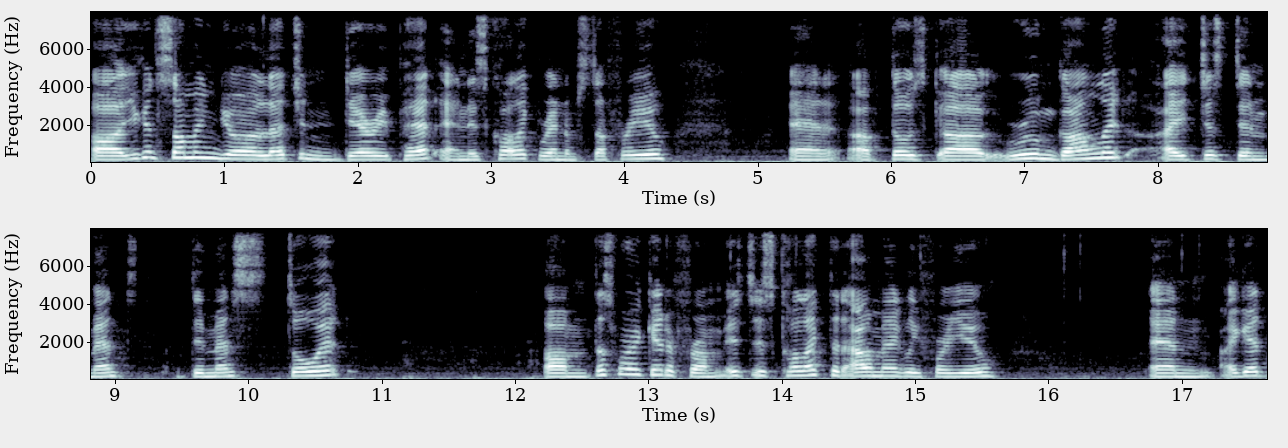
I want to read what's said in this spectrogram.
uh, you can summon your legendary pet and it's collect random stuff for you. And those uh, room gauntlet, I just dement stole it. Um, that's where I get it from. It's, it's collected automatically for you. And I get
